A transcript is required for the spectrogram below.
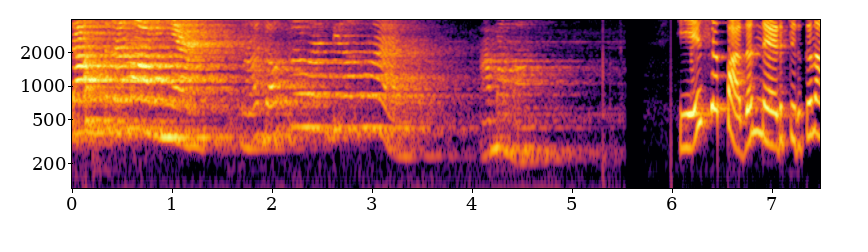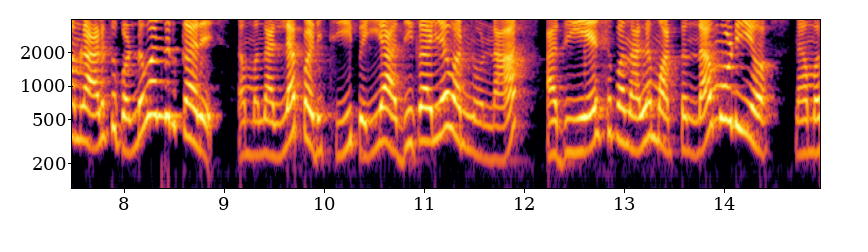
டாக்டர் தானே ஆவீங்க. நான் டாக்டர் ஆண்டி ஆகுவேன். ஆமாம்மா. ஏசப்பா தான் இந்த இடத்திற்கு நம்மளை அழைத்து கொண்டு வந்திருக்காரு. நம்ம நல்லா படித்து பெரிய அதிகாரியாக வரணும்னா அது ஏசப்பானால மட்டும்தான் முடியும். நம்ம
